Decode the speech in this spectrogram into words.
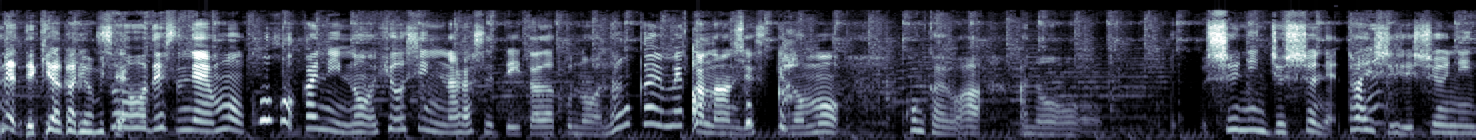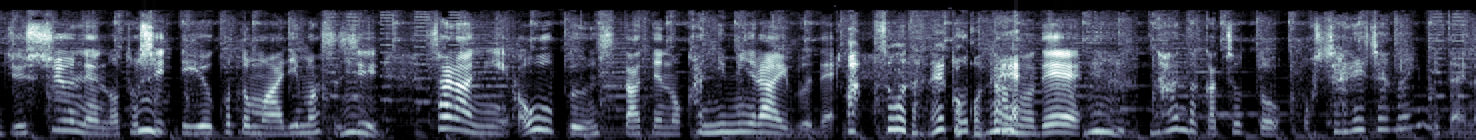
ね出来上がりを見て。そうですねもう広報課にの表紙にならせていただくのは何回目かなんですけども今回はあの就任10周年大使就任10周年の年っていうこともありますし、うん。さらにオープンしたてのカニミライブであそうだね撮ったここね。ので、うん。なんだかちょっとおしゃれじゃない？みたいな、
